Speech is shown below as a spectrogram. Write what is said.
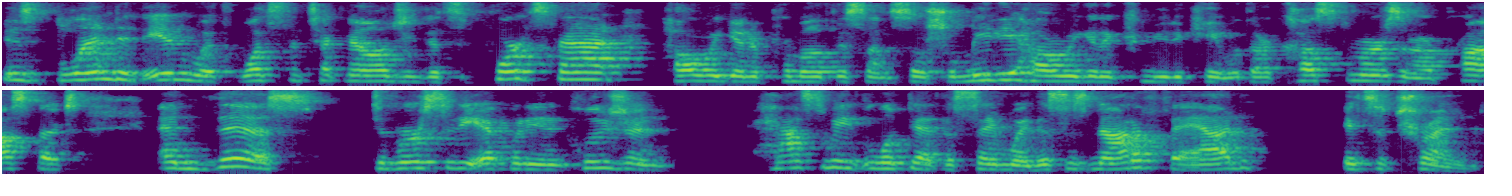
is blended in with what's the technology that supports that? How are we going to promote this on social media? How are we going to communicate with our customers and our prospects? And this diversity, equity, and inclusion has to be looked at the same way. This is not a fad, it's a trend.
